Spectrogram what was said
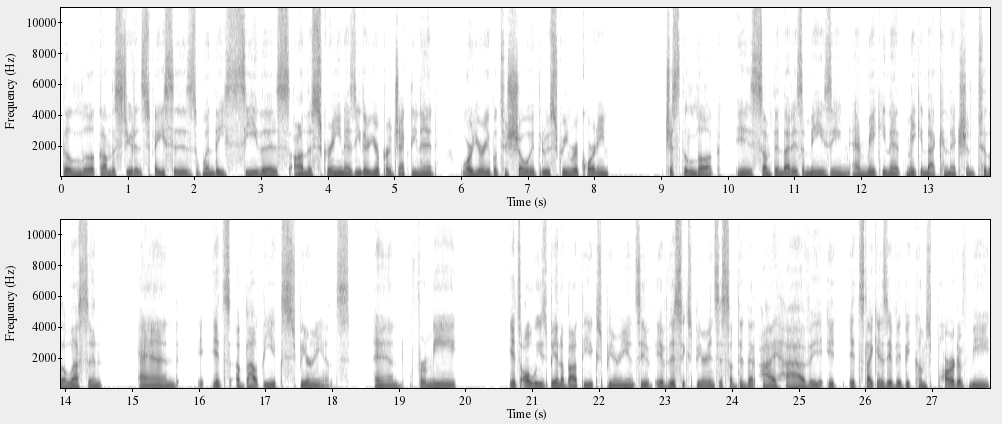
the look on the students' faces when they see this on the screen as either you're projecting it or you're able to show it through a screen recording, just the look is something that is amazing and making it making that connection to the lesson and it's about the experience and for me it's always been about the experience if if this experience is something that i have it, it it's like as if it becomes part of me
